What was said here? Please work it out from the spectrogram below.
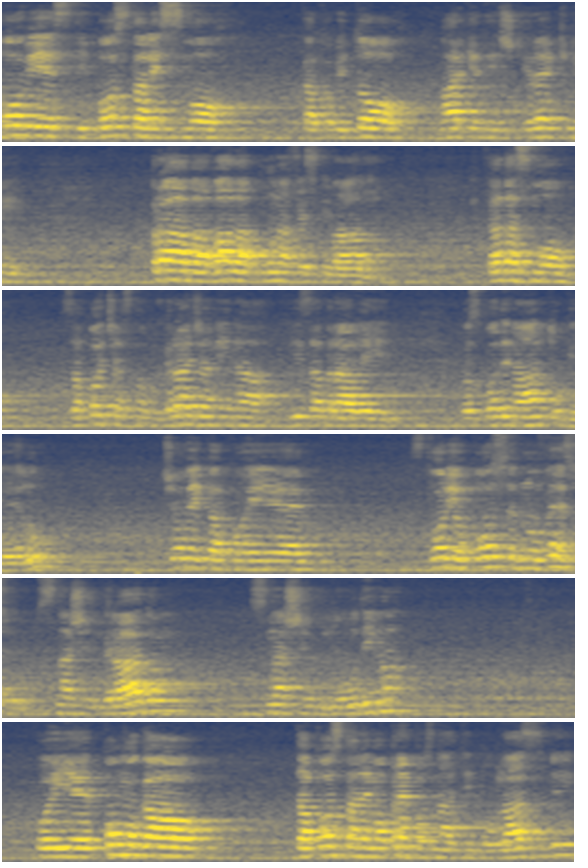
povijest i postali smo, kako bi to marketinški rekli, prava vala puna festivala. Tada smo za počasnog građanina izabrali gospodina Antu Gelu, čovjeka koji je stvorio posebnu vezu s našim gradom, s našim ljudima, koji je pomogao da postanemo prepoznati po glazbi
